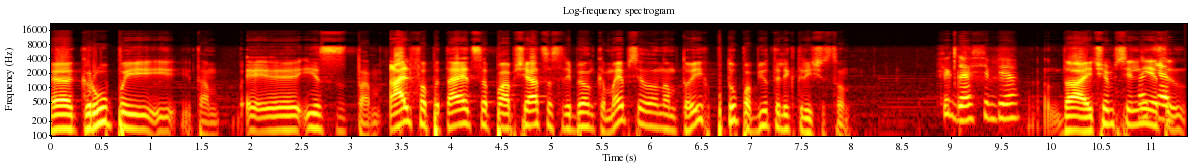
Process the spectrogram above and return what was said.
э, группы, и, и, там, э, из там, альфа пытается пообщаться с ребенком эпсилоном, то их тупо бьют электричеством. Фига себе. Да, и чем сильнее ты,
